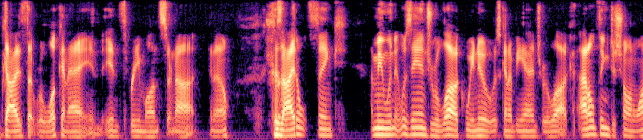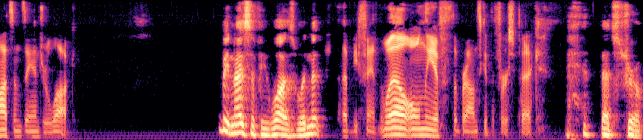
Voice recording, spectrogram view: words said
guys that we're looking at in, in three months or not? You know because I don't think. I mean, when it was Andrew Luck, we knew it was going to be Andrew Luck. I don't think Deshaun Watson's Andrew Luck. It'd be nice if he was, wouldn't it? That'd be fan. Well, only if the Browns get the first pick. That's true.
